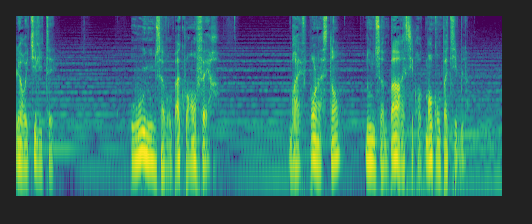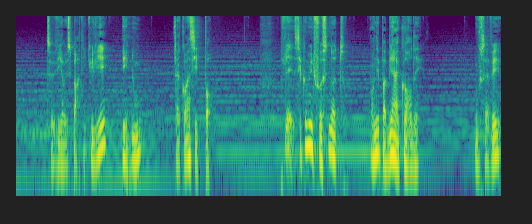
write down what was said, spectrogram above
leur utilité. Ou nous ne savons pas quoi en faire. Bref, pour l'instant, nous ne sommes pas réciproquement compatibles. Ce virus particulier et nous, ça coïncide pas. C'est comme une fausse note, on n'est pas bien accordé. Vous savez,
